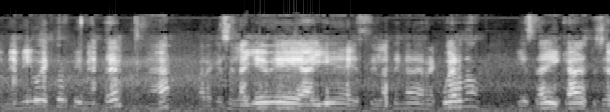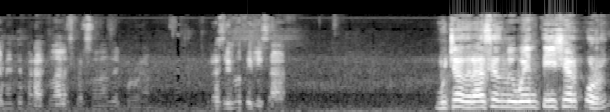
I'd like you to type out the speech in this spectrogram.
a mi amigo Héctor Pimentel, que se la lleve ahí, este, la tenga de recuerdo y está dedicada especialmente para todas las personas del programa, recién utilizada. Muchas gracias, mi buen teacher, por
